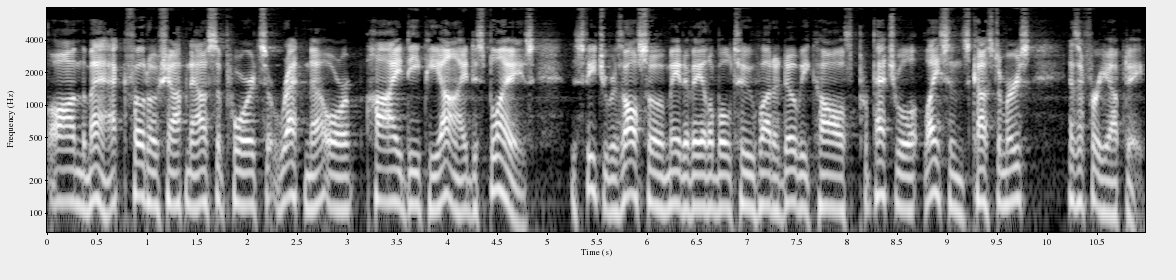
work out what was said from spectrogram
on the Mac, Photoshop now supports Retina or high DPI displays. This feature is also made available to what Adobe calls perpetual license customers as a free update.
